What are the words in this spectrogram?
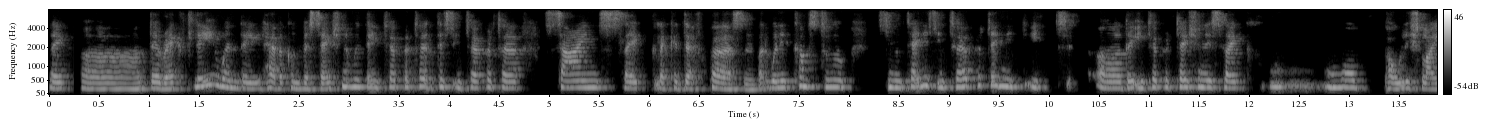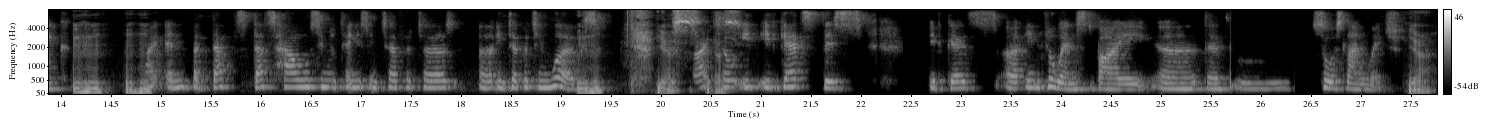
like uh, directly when they have a conversation with the interpreter this interpreter sounds like like a deaf person but when it comes to simultaneous interpreting it, it uh, the interpretation is like more polish like mm-hmm, mm-hmm. right and but that's that's how simultaneous interpreters uh, interpreting works mm-hmm. yes right yes. so it, it gets this it gets uh, influenced by uh, the um, source language. Yeah.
